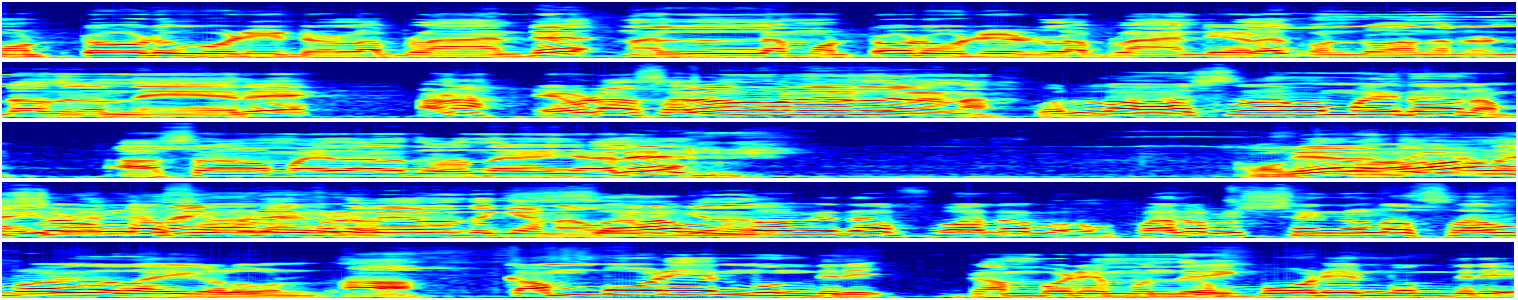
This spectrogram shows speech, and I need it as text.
മൊട്ടോട് കൂടിയിട്ടുള്ള പ്ലാന്റ് നല്ല മൊട്ടോട് കൂടിയിട്ടുള്ള പ്ലാന്റുകൾ കൊണ്ടുവന്നിട്ടുണ്ട്. അതിന് നേരെ അണ്ണാ എവിടാ സ്ഥലം എന്ന് പറഞ്ഞാൽ തന്നെ കൊല്ലം ആശ്രാമം മൈതാനം. ആശ്രാമം മൈതാനത്ത് വന്നു കഴിഞ്ഞാൽ സർവവിധ ഫല ഫലവൃക്ഷങ്ങളുടെ സർവവിധ തൈകളും ഉണ്ട് കംബോഡിയൻ മുന്തിരി. കംബോഡിയൻ മുന്തിരി. കംബോഡിയൻ മുന്തിരി.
